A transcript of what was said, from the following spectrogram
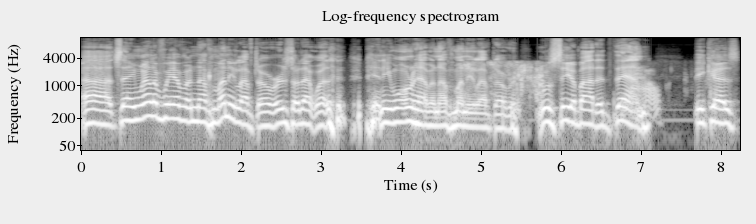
uh, saying, "Well, if we have enough money left over, so that was, and he won't have enough money left over. We'll see about it then, Wow. because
